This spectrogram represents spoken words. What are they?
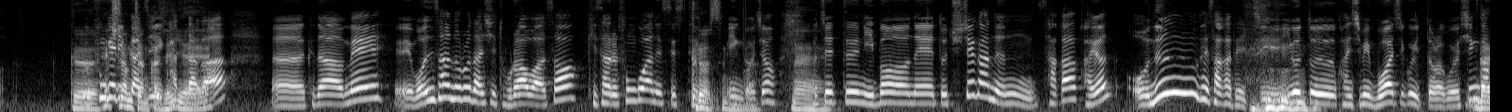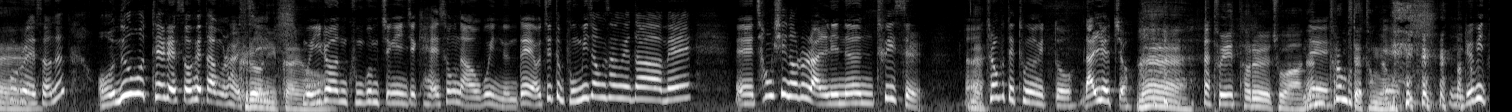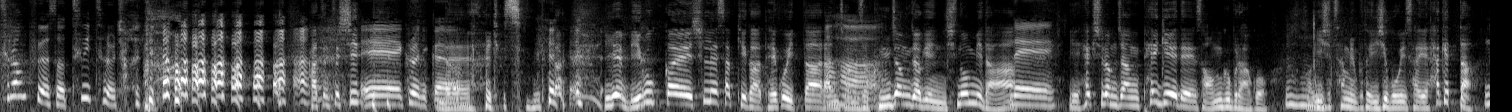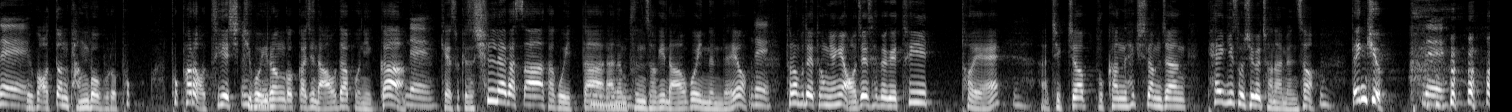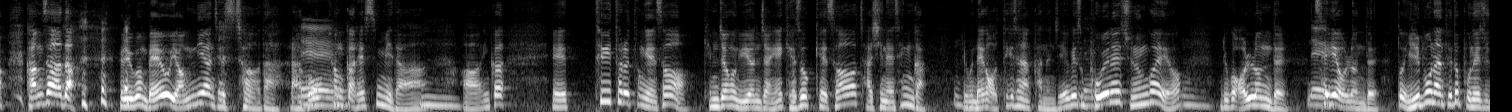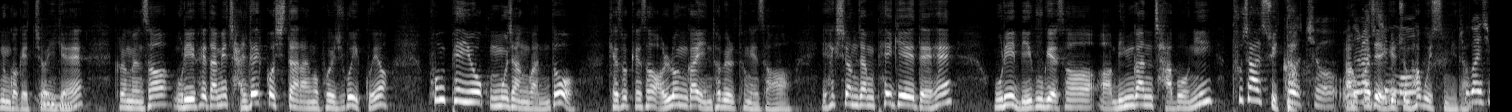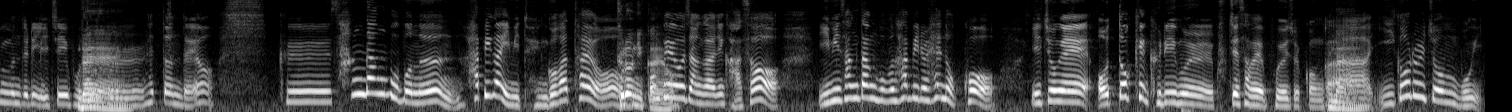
그그 풍계리까지 예. 갔다가 어, 그 다음에 원산으로 다시 돌아와서 기사를 송고하는 시스템인 그렇습니다. 거죠. 네. 어쨌든 이번에 또 취재 가는 사가 과연 어느 회사가 될지 이것도 관심이 모아지고 있더라고요. 싱가포르에서는 어느 호텔에서 회담을 할지 네. 그러니까요. 뭐 이런 궁금증이 이제 계속 나오고 있는데 어쨌든 북미 정상회담에 에, 청신호를 알리는 트윗을 아, 네. 트럼프 대통령이 또 날렸죠. 네. 트위터를 좋아하는 네. 트럼프 대통령이. 네. 이름이 트럼프여서 트위터를 좋아하는. 같은 뜻이? 네, 그러니까요. 네, 알겠습니다. 이게 미국과의 신뢰 쌓기가 되고 있다라는 아하. 점에서 긍정적인 신호입니다. 네. 이 핵실험장 폐기에 대해서 언급을 하고 음. 23일부터 25일 사이에 하겠다. 네. 그리고 어떤 방법으로 폭 폭발을 어떻게 시키고 음. 이런 것까지 나오다 보니까 네. 계속해서 신뢰가 쌓아가고 있다라는 음. 분석이 나오고 있는데요. 네. 트럼프 대통령이 어제 새벽에 트윗 터에 음. 직접 북한 핵실험장 폐기 소식을 전하면서 음. Thank you 네. 감사하다 그리고 매우 영리한 제스처다라고 네. 평가를 했습니다. 음. 어, 그러니까 예, 트위터를 통해서 김정은 위원장이 계속해서 자신의 생각 그리고 음. 내가 어떻게 생각하는지 여기서 네. 보여내 주는 거예요. 음. 그리고 언론들, 네. 세계 언론들, 또 일본한테도 보내주는 거겠죠, 음. 이게. 그러면서 우리 회담이 잘 될 것이다라는 걸 보여주고 있고요. 폼페이오 국무장관도 계속해서 언론과의 인터뷰를 통해서 이 핵실험장 폐기에 대해 우리 미국에서 어, 민간 자본이 투자할 수 있다라고까지 그렇죠. 얘기를 좀뭐 하고 있습니다. 주간 신문들이 일제히 보도를 네. 했던데요. 그 상당 부분은 합의가 이미 된 것 같아요. 그러니까요. 폼페이오 장관이 가서 이미 상당 부분 합의를 해놓고 일종의 어떻게 그림을 국제사회에 보여줄 건가 네. 이거를 좀뭐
